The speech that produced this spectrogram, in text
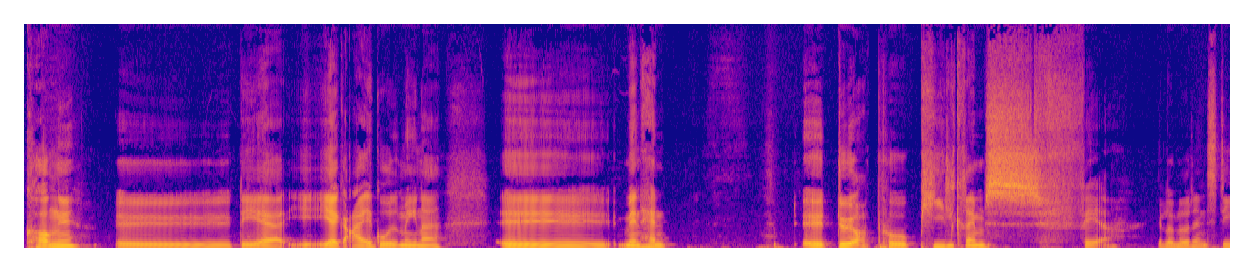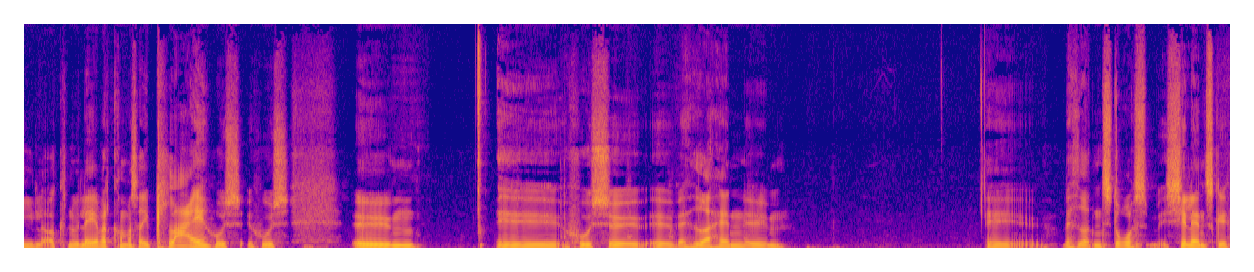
konge, øh, det er e-, Erik Ejegod, mener jeg, øh, men han øh, dør på pilgrimsfærd, eller noget af den stil, og Knud Lavert kommer så i pleje hos, hos, øh, øh, hos øh, øh, hvad hedder han, øh, øh, hvad hedder den store sjællandske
